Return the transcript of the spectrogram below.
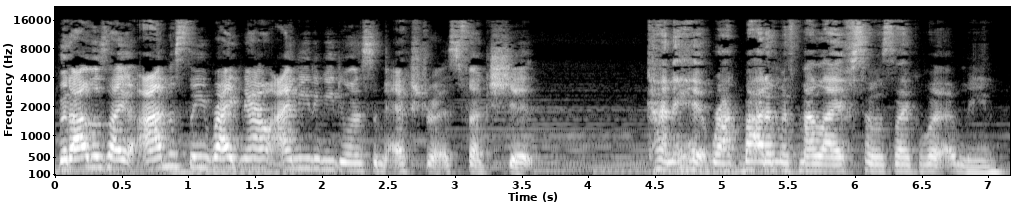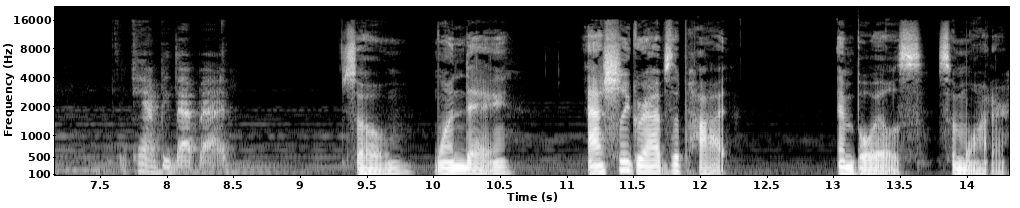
But I was like, honestly, right now, I need to be doing some extra as fuck shit. Kind of hit rock bottom with my life. So it's like, what? I mean, it can't be that bad. So one day, Ashley grabs a pot and boils some water.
